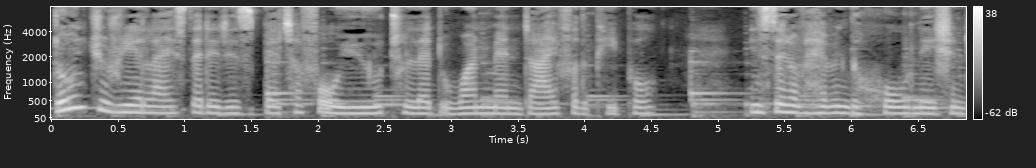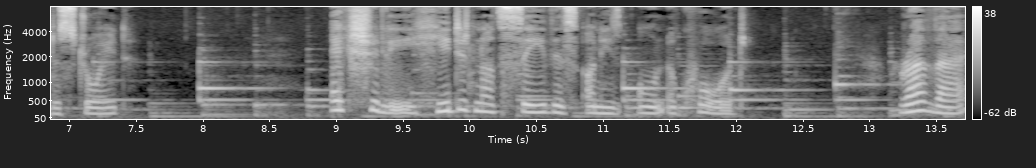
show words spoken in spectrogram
Don't you realize that it is better for you to let one man die for the people instead of having the whole nation destroyed? Actually, he did not say this on his own accord. Rather,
